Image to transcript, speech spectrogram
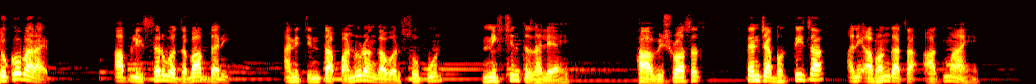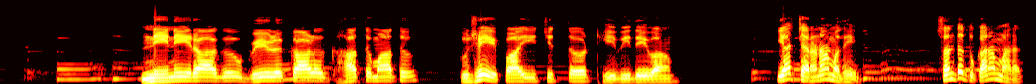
तुकोबाराय आपली सर्व जबाबदारी आणि चिंता पांडुरंगावर सोपून निश्चिंत झाले आहेत. हा विश्वासच त्यांच्या भक्तीचा आणि अभंगाचा आत्मा आहे. नेने राग वेळ काळ घात मात तुझे पायी चित्त ठेवी देवा. या चरणामध्ये संत तुकाराम महाराज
